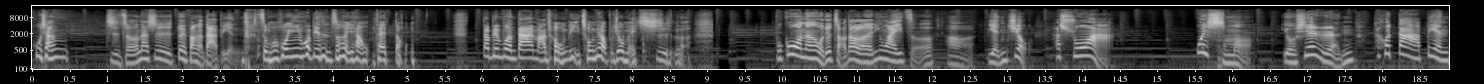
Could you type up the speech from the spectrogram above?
互相指责那是对方的大便。怎么婚姻会变成这样？我不太懂。大便不能搭在马桶里冲掉，不就没事了？不过呢，我就找到了另外一则啊、研究，他说啊，为什么有些人他会大便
